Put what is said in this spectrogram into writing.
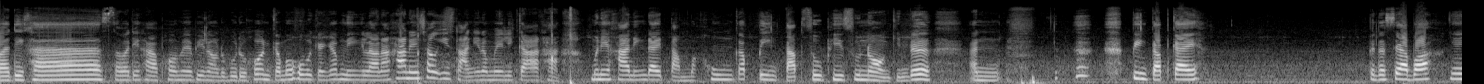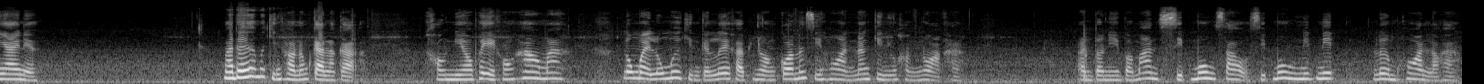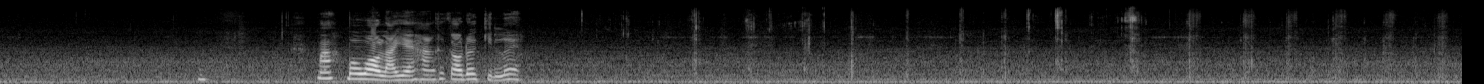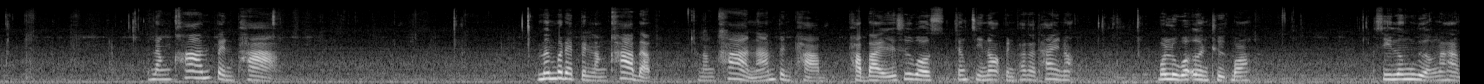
วัสดีค่ะ สวัสดีค่ะพ่อแม่พี่น้องทุกผู้ทุกคนกลับมาพบกันกับนิ้งอีกแล้วนะคะในช่องอีสานอินอเมริกาค่ะมื่อนี้ค่ะนิ้งได้ตำบักฮุ่งกับปิ้งตับซูพีซูนองกินเด้ออันปิ้งตับไก่เป็นตาแซ่บบ่ง่ายๆเนี่ย มาเด้อมากินข้าวน้ำกันแล้วก็ข้าวเหนียวพระเอกของห้าวมาลงใหม่ลงมือกินกันเลยค่ะ พี่น้องก่อนมันสีห่อนนั่งกินอยู่ข้างนอกค่ะ อันตอนนี้ประมาณ10โมงเช้า10โมงนิดๆเริ่มห่อนแล้วค่ะ มาบวาหลายยายหางคือเกาเด้อกินเลย หลังคามันเป็นผ้ามันไม่ได้เป็นหลังคาแบบหลังคาน้ำเป็นผ้าผ้าใบซื่อว่าจังสีเนาะเป็นภาษาไทยเนาะบ่รู้ว่าเอิญถึกบ่สีเหลืองๆนะคะ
